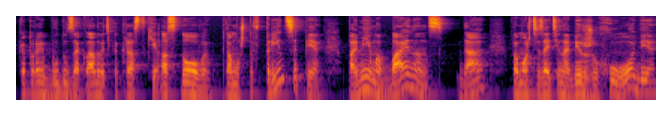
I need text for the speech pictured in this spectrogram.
которые будут закладывать как раз-таки основы. Потому что, в принципе, помимо Binance, да, вы можете зайти на биржу Huobi,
